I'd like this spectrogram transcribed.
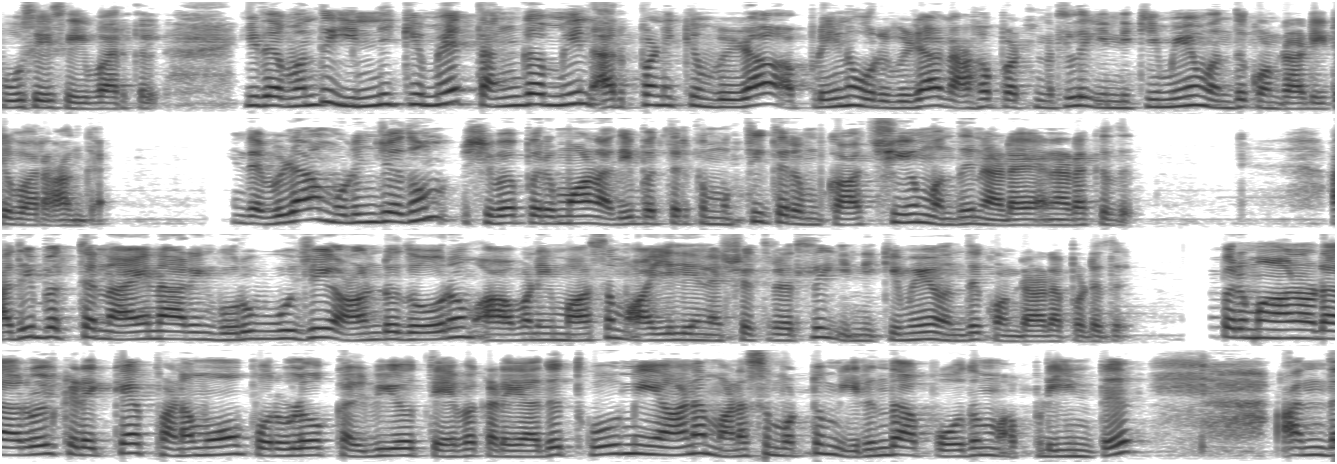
பூஜை செய்வார்கள். இதை வந்து இன்றைக்குமே தங்க மீன் அர்ப்பணிக்கும் விழா அப்படின்னு ஒரு விழா நாகப்பட்டினத்தில் இன்றைக்குமே வந்து கொண்டாடிட்டு வராங்க. இந்த விழா முடிஞ்சதும் சிவபெருமான் அதிபத்திற்கு முக்தி தரும் காட்சியும் வந்து நட நடக்குது. அதிபத்த நாயனாரின் குரு பூஜை ஆண்டுதோறும் ஆவணி மாதம் ஆயிலிய நட்சத்திரத்தில் இன்றைக்குமே வந்து கொண்டாடப்படுது. பெருமானோட அருள் கிடைக்க பணமோ பொருளோ கல்வியோ தேவை கிடையாது. தூய்மையான மனசு மட்டும் இருந்தால் போதும் அப்படின்ட்டு அந்த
